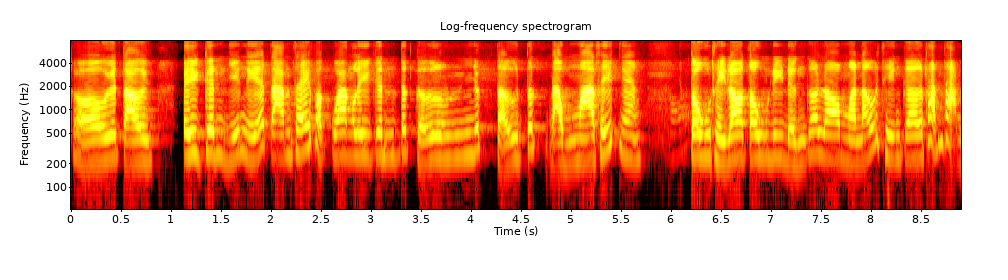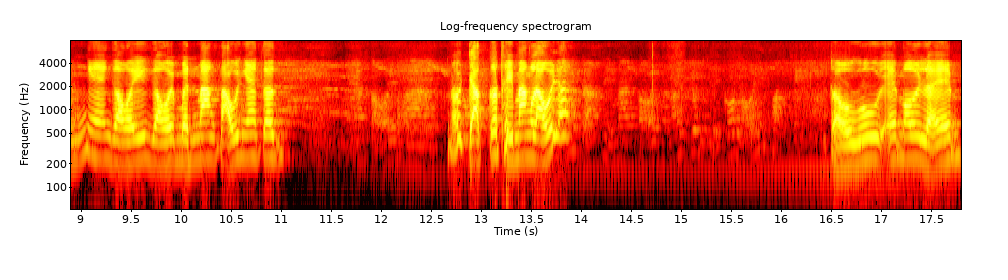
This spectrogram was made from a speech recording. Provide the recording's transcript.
Trời ơi trời. Y kinh diễn nghĩa tam thế phật quan ly kinh tức cự nhất tự tức đồng ma thiết nghe tu thì lo tu đi, đừng có lo mà nói thiên cơ thánh thần nghe, rồi rồi mình mang tội nghe cưng. Nói chật thì mang lỗi đó. Trời ơi, em ơi là em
